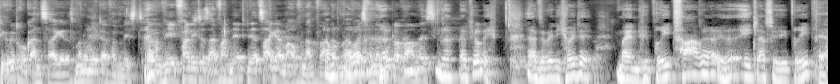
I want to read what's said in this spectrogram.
die Öldruckanzeige, das Manometer vermisst. Ja. Irgendwie fand ich das einfach nett, wie der Zeiger im Auf und Ab war. Aber, man aber, weiß, wenn der Motor warm ist. Na, natürlich. Also wenn ich heute meinen Hybrid fahre, äh, E-Klasse Hybrid, ja.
